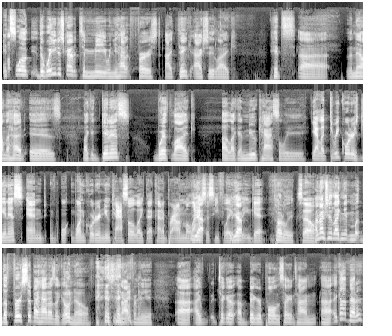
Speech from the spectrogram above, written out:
it's Well, the way you describe it to me when you had it first, I think actually like hits uh, the nail on the head is like a Guinness with like a like a Newcastle Yeah, like three quarters Guinness and w- one quarter Newcastle, like that kind of brown molassesy flavor Yep. that you get. totally. So I'm actually liking it. The first sip I had, I was like, "Oh no, this is not for me." Uh, I took a, a bigger pull the second time. Uh, it got better.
